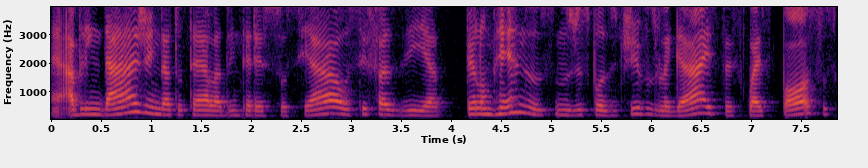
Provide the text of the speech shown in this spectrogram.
É, a blindagem da tutela do interesse social se fazia, pelo menos nos dispositivos legais, tais quais postos,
